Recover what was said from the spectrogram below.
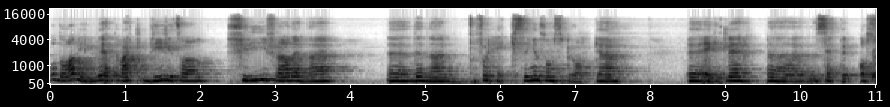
og da vil vi etter hvert bli litt sånn fri fra denne, eh, denne forheksingen som språket eh, egentlig eh, setter oss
